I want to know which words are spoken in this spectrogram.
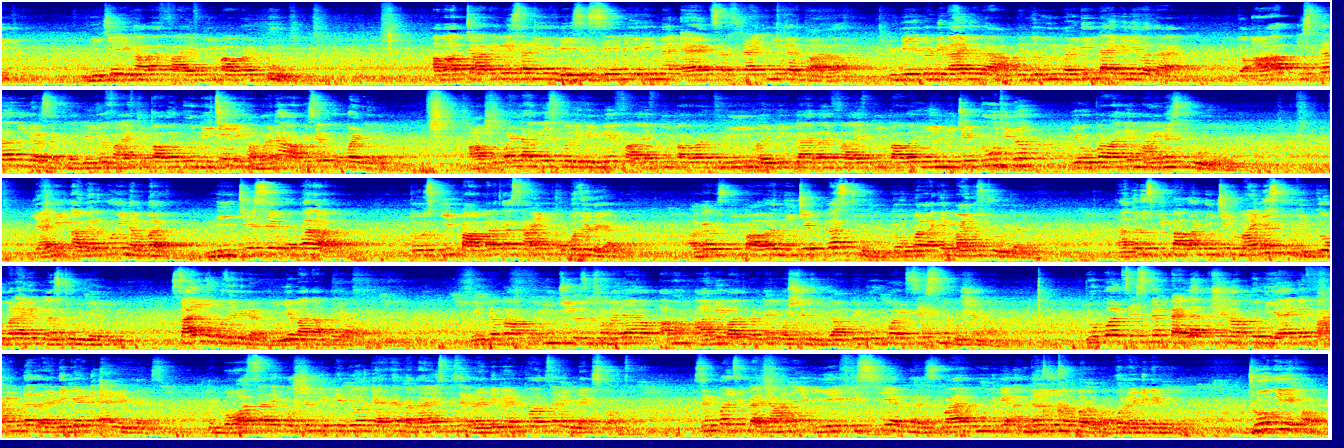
नीचे लिखा हुआ है फाइव की पावर टू अब आप चाहते हैं सर ये बेसिस सेम है, लेकिन मैं ऐड सब्सट्रैक्ट नहीं कर पा रहा, क्योंकि ये तो डिवाइड हो रहा है, आपने तो रूल मल्टीप्लाई के लिए बताया। तो आप इस तरह भी कर सकते हैं कि जो फाइव की पावर टू नीचे लिखा हुआ है ना, आप इसे ऊपर ले। आप ऊपर लाके इसको लिखेंगे फाइव की power three multiply by five की पावर ये जो नीचे टू थी ना, ये ऊपर आके माइनस टू हो जाएगी। यानी अगर कोई नंबर नीचे से ऊपर आता तो उसकी पावर का साइन अपोजिट हो जाएगा। अगर उसकी पावर नीचे प्लस टू थी तो ऊपर आके माइनस टू हो जाएगी। अगर उसकी पावर नीचे माइनस टू थी तो ऊपर आके प्लस टू हो जाएगी। साइन अपोजिट करती है ये बात आपको याद रखनी करता हूँ, आपको इन चीज़ों से समझ आया। अब हम आगे बात करते हैं क्वेश्चन की, जो आपके 2.6 में क्वेश्चन आ 2.6 में पहला क्वेश्चन आपको दिया है कि find the radicand and index कि बहुत सारे क्वेश्चन लिख के दिए और कहते हैं, बताएँ इसमें से रेडिकेट कौन सा इंडेक्स कौन सा। सिंपल सी पहचान है, ये इसके अंदर स्क्वायर रूट के अंदर जो नंबर होगा, वो रेडिकेट होगा। जो भी लिखा हो,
